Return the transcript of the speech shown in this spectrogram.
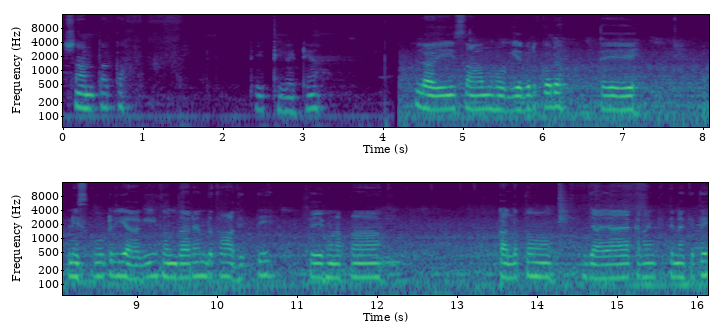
ਸ਼ਾਮ ਤੱਕ। ਤੇ ਇੱਥੇ ਬੈਠੇ ਆ। ਲਓ ਜੀ, ਸ਼ਾਮ ਹੋ ਗਈ ਹੈ ਬਿਲਕੁਲ ਤੇ ਆਪਣੀ ਸਕੂਟਰੀ ਆ ਗਈ, ਤੁਹਾਨੂੰ ਸਾਰਿਆਂ ਨੂੰ ਦਿਖਾ ਦਿੱਤੀ। ਤੇ ਹੁਣ ਆਪਾਂ ਕੱਲ ਤੋਂ ਜਾਇਆ ਆਇਆ ਕਰਾਂਗੇ, ਕਿਤੇ ਨਾ ਕਿਤੇ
